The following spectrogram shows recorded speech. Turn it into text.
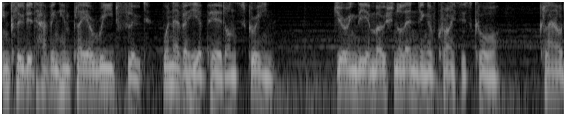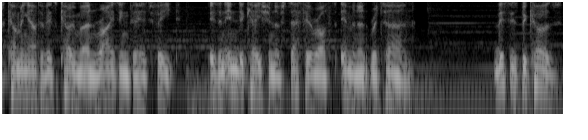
included having him play a reed flute whenever he appeared on screen. During the emotional ending of Crisis Core, Cloud coming out of his coma and rising to his feet is an indication of Sephiroth's imminent return. This is because,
